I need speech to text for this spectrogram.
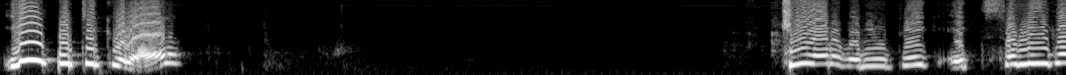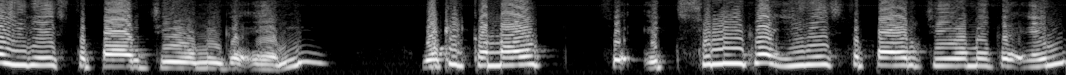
in particular, here when you take x omega e raised to the power j omega n, what will come out? So, x omega e raised to the power j omega n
